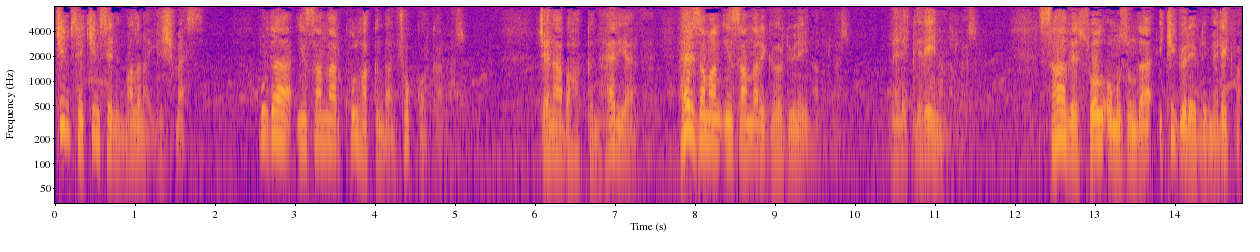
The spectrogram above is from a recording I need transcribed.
Kimse kimsenin malına ilişmez. Burada insanlar kul hakkından çok korkarlar. Cenab-ı Hakk'ın her yerde, her zaman insanları gördüğüne inanırlar. Meleklere inanırlar. Sağ ve sol omuzunda iki görevli melek var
